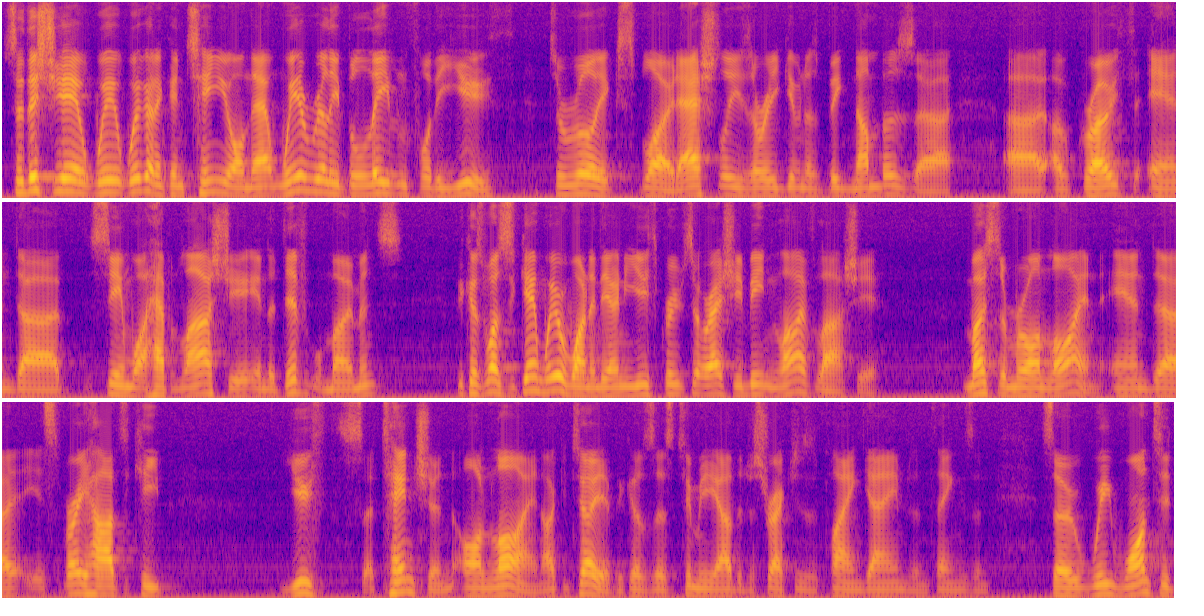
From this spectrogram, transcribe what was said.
So this year, we're, we're going to continue on that. We're really believing for the youth to really explode. Ashley's already given us big numbers uh, uh, of growth and uh, seeing what happened last year in the difficult moments. Because once again, we were one of the only youth groups that were actually meeting live last year. Most of them were online, and uh, it's very hard to keep youth's attention online. I can tell you because there's too many other distractions of playing games and things. And so we wanted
